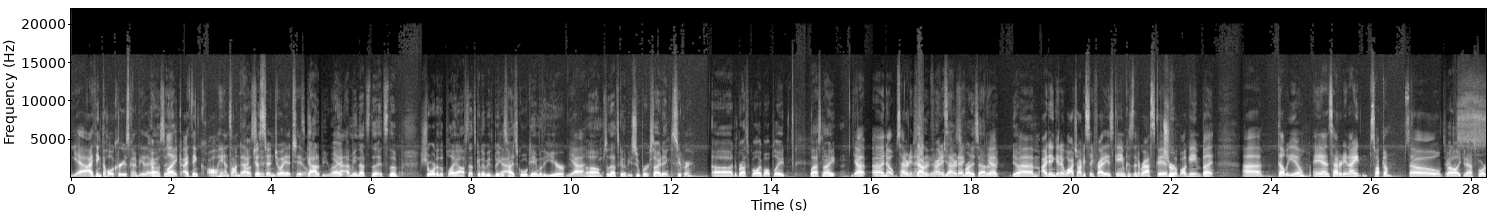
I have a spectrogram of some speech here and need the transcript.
Yeah, I think the whole crew is going to be there. I'll say. Like, I think all hands on deck I'll just to enjoy it too. It's got to be right. Yeah. I mean, that's the it's the short of the playoffs. That's going to be the biggest Yeah. high school game of the year. Yeah. Um, so that's going to be super exciting. Super. Uh, Nebraska volleyball played last night. Yep. Uh, no, Saturday night. Saturday night, Friday, yes, Saturday. Friday, Saturday. Yep. Yep. Um, I didn't get to watch obviously Friday's game because the Nebraska Sure. football game, but uh, W and Saturday night swept them. So that's about all you can ask for.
